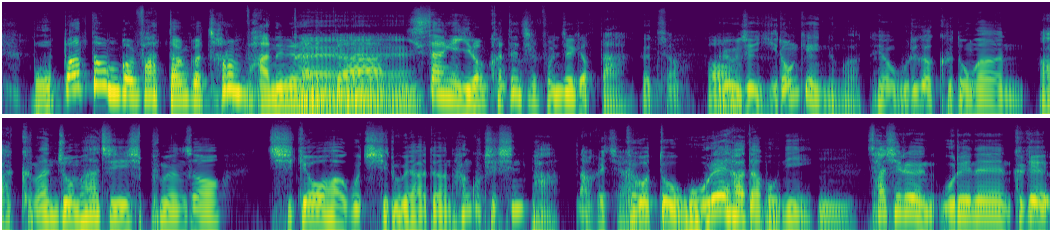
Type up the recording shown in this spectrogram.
못 봤던 걸 봤던 것처럼 반응을 네, 하니까 네, 네. 이상해 이런 컨텐츠를 본 적이 없다. 그렇죠. 어. 그리고 이제 이런 게 있는 것 같아요. 우리가 그 동안 아 그만 좀 하지 싶으면서 지겨워하고 지루해하던 한국식 신파 아 그렇죠. 그것도 오래 하다 보니 음, 사실은 우리는 그게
